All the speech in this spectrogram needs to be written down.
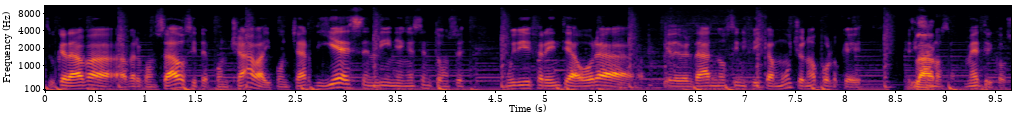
tú quedabas avergonzado si te ponchaba y ponchar 10 en línea en ese entonces, muy diferente ahora que de verdad no significa mucho, ¿no? Por lo que dicen los métricos.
